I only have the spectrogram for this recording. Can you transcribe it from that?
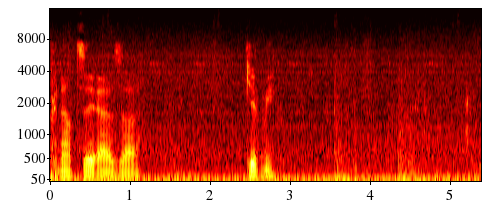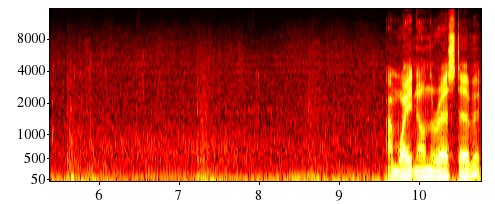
Pronounce it as uh. Give me. I'm waiting on the rest of it.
